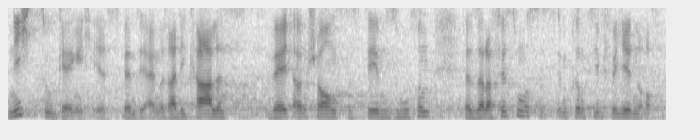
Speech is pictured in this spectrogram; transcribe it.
nicht zugänglich ist, wenn sie ein radikales Weltanschauungssystem suchen. Der Salafismus ist im Prinzip für jeden offen.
